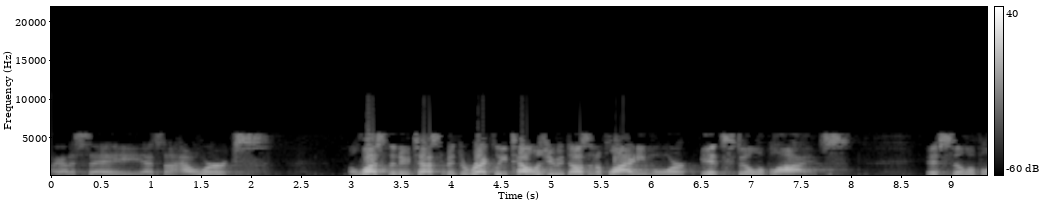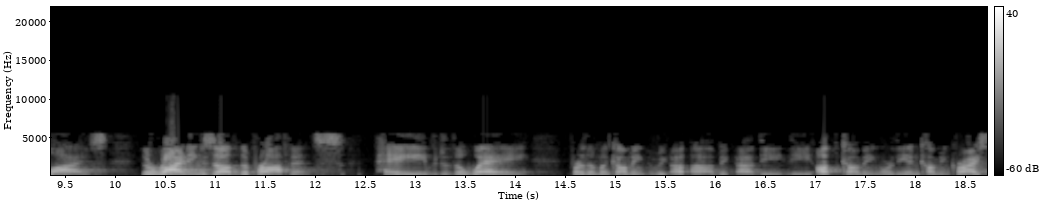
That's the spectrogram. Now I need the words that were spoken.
I gotta say, that's not how it works. Unless the New Testament directly tells you it doesn't apply anymore, it still applies. It still applies. The writings of the prophets paved the way for the becoming, uh, uh, uh, the, the upcoming or the incoming Christ.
